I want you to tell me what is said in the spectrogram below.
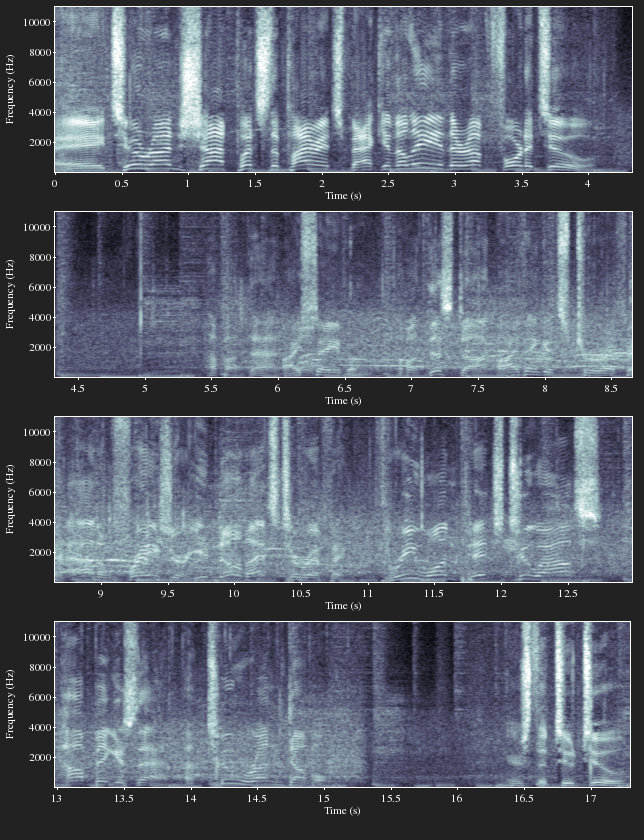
A two-run shot puts the Pirates back in the lead. They're up four to two. How about that? I save him. How about this, Doc? I think it's terrific. Adam Frazier, you know that's terrific. 3-1 pitch, two outs. How big is that? A two-run double. Here's the 2-2.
